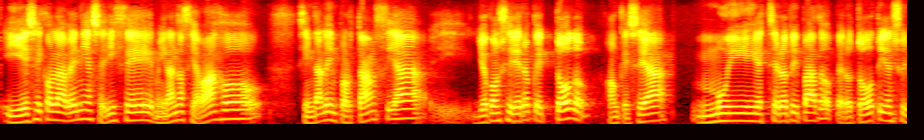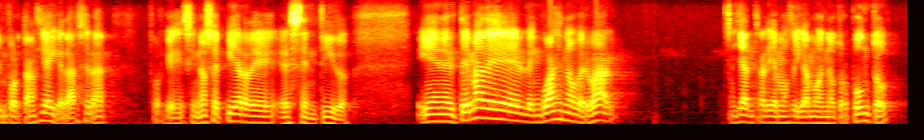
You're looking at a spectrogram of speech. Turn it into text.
Y ese con la venia se dice mirando hacia abajo, sin darle importancia. Y yo considero que todo, aunque sea muy estereotipado, pero todo tiene su importancia y hay que dársela, porque si no se pierde el sentido. Y en el tema del lenguaje no verbal, ya entraríamos, digamos, en otro punto.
